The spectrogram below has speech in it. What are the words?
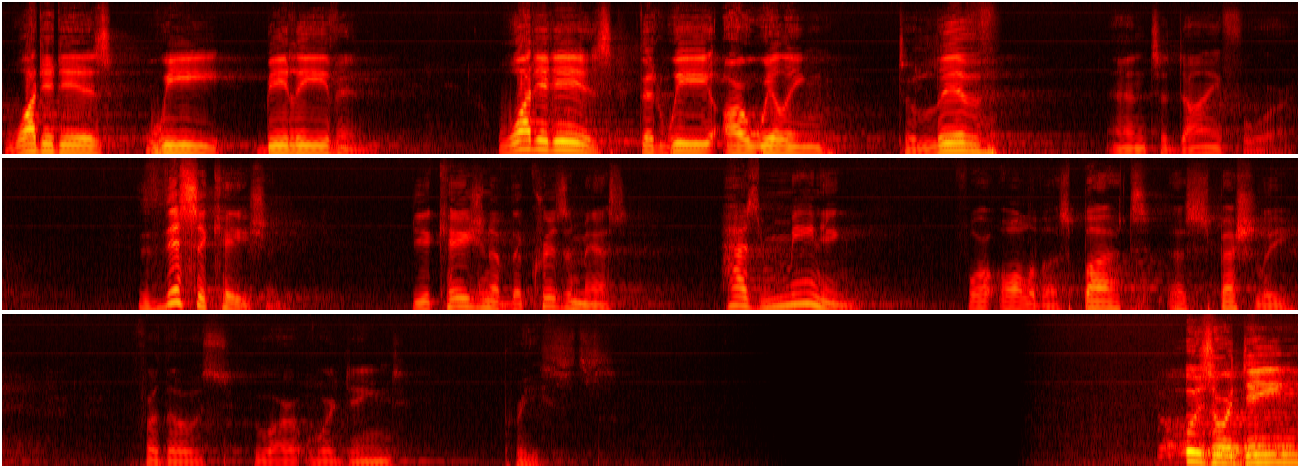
what it is we believe in, what it is that we are willing to live and to die for. This occasion, the occasion of the Chrism Mass, has meaning for all of us, but especially for those who are ordained priests. Those ordained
